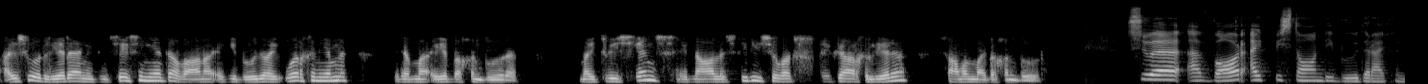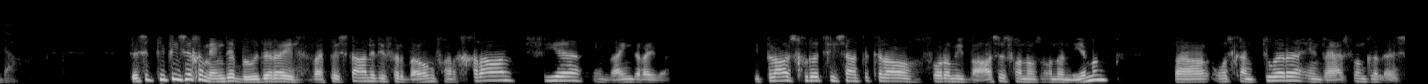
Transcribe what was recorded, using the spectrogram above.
Hy is oorlede in 1996 waarna ek die boerdery oorgeneem het en op my eie begin boer het. My twee seuns het na hulle studie so wat 5 jaar gelede saam met my begin boer. So, uh, waaruit bestaan die boerdery vandag? Dis 'n tipiese gemengde boerdery wat bestaan uit die verbouing van graan, vee en wyndrywe. Die plaas Grootvie Santekraal vorm die basis van ons onderneming waar ons kantore en werkswinkel is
